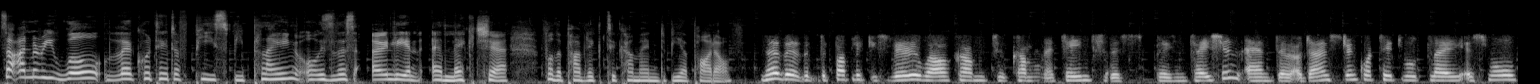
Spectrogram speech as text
so, Anne Marie, will the Quartet of Peace be playing, or is this only an, a lecture for the public to come and be a part of? No, the, the, the, public is very welcome to come and attend this presentation, and the Odeion String Quartet will play a small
